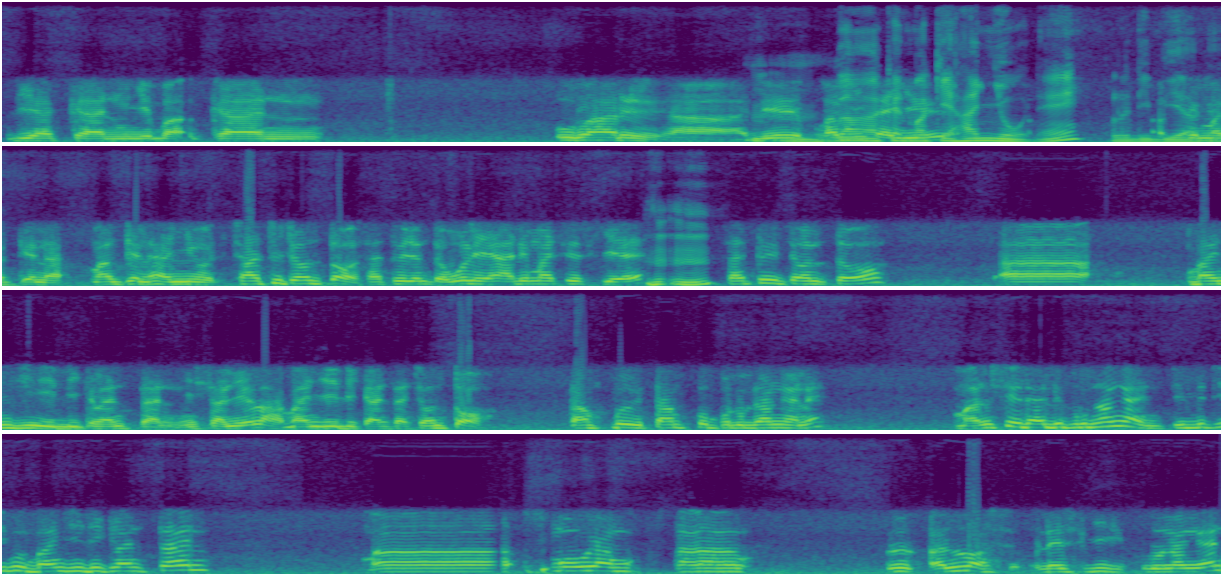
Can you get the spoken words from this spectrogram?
dia akan menyebabkan huru-hara ha, dia Hmm, orang saya akan makin hanyut eh kalau dibiarkan. makin makin hanyut. Satu contoh, satu contoh. Boleh ada masa sikit eh. Mm-mm. Satu contoh uh, banjir di Kelantan. Misalnya lah banjir di Kelantan contoh. Tanpa tanpa perundangan eh. Manusia dah ada perundangan. Tiba-tiba banjir di Kelantan uh, semua orang uh, loss dari segi perundangan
